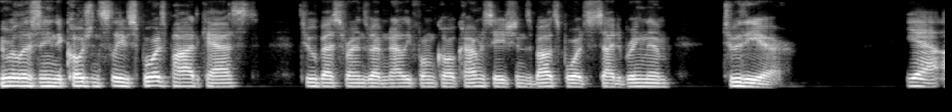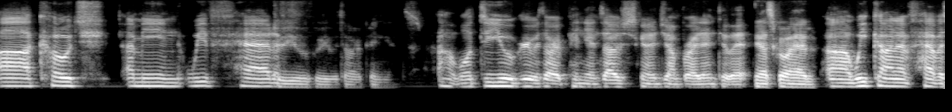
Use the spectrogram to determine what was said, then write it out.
You were listening to Coach and Sleeve Sports Podcast. Two best friends who have nightly phone call conversations about sports decide to bring them to the air. Yeah, uh, Coach. I mean, we've had. Do you agree with our opinions? Uh, well, do you agree with our opinions? I was just going to jump right into it. Yes, go ahead. Uh, we kind of have a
